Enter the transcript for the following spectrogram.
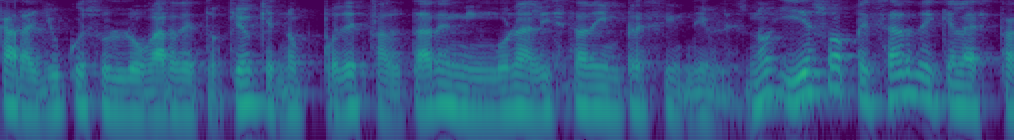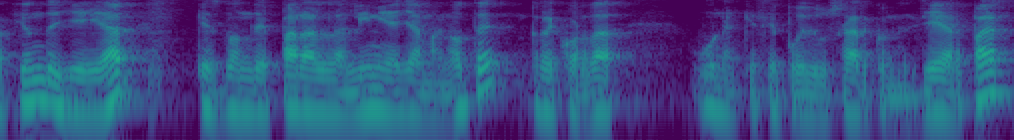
Harajuku es un lugar de Tokio que no puede faltar en ninguna lista de imprescindibles, ¿no? Y eso a pesar de que la estación de JR, que es donde para la línea Yamanote, recordad, una que se puede usar con el JR Pass,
